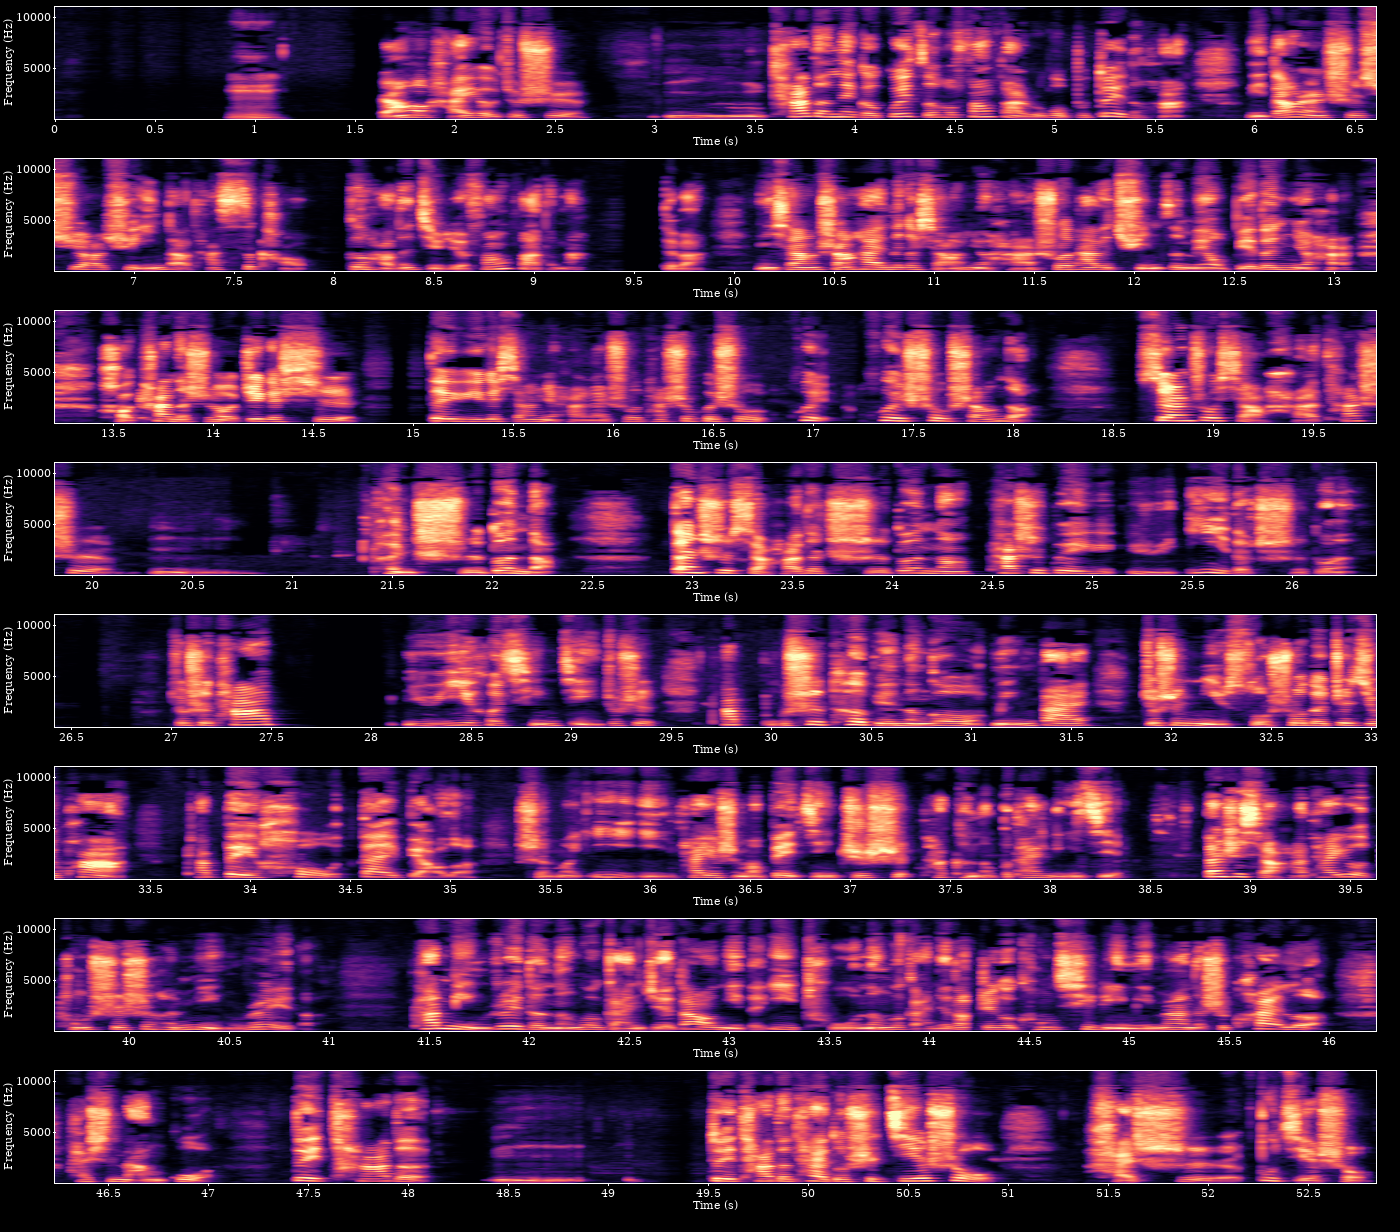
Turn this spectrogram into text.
嗯，然后还有就是，嗯，他的那个规则和方法如果不对的话，你当然是需要去引导他思考更好的解决方法的嘛，对吧？你像伤害那个小女孩，说她的裙子没有别的女孩好看的时候，这个是。对于一个小女孩来说，她是会受会会受伤的。虽然说小孩他是嗯很迟钝的，但是小孩的迟钝呢，他是对于语义的迟钝，就是他语义和情景，就是他不是特别能够明白，就是你所说的这句话，它背后代表了什么意义，它有什么背景知识，他可能不太理解。但是小孩他又同时是很敏锐的。他敏锐的能够感觉到你的意图，能够感觉到这个空气里弥漫的是快乐还是难过，对他的嗯，对他的态度是接受还是不接受，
